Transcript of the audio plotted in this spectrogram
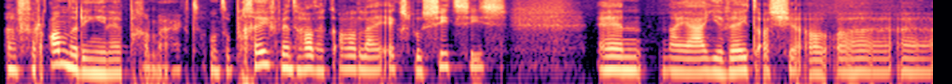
een verandering in heb gemaakt. Want op een gegeven moment had ik allerlei exposities. En nou ja, je weet als je eh, eh,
